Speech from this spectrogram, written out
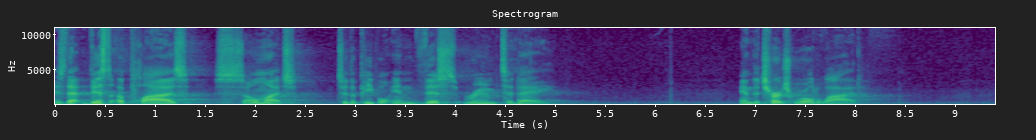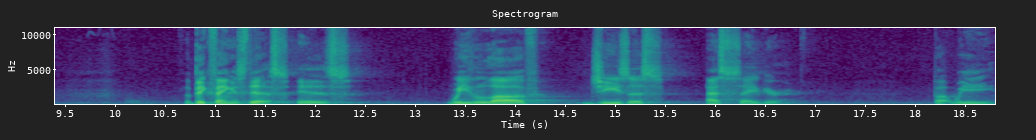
is that this applies so much to the people in this room today in the church worldwide. The big thing is this is we love Jesus as savior but we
